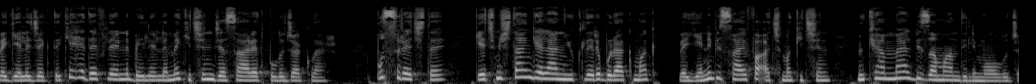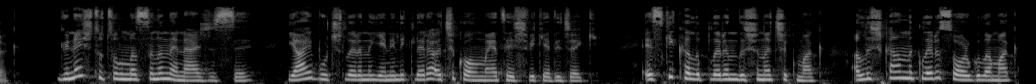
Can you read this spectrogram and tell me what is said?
ve gelecekteki hedeflerini belirlemek için cesaret bulacaklar. Bu süreçte geçmişten gelen yükleri bırakmak ve yeni bir sayfa açmak için mükemmel bir zaman dilimi olacak. Güneş tutulmasının enerjisi, yay burçlarını yeniliklere açık olmaya teşvik edecek. Eski kalıpların dışına çıkmak, alışkanlıkları sorgulamak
